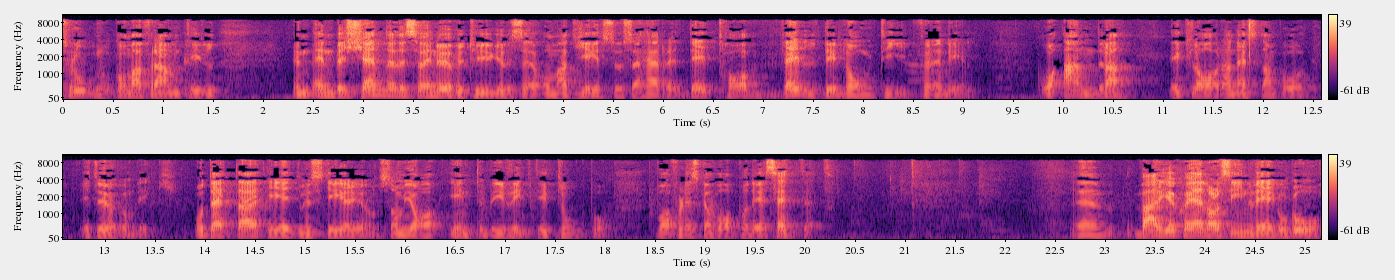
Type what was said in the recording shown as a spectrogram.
tron och komma fram till en, en bekännelse, en övertygelse om att Jesus är Herre. Det tar väldigt lång tid för en del. Och andra är klara nästan på ett ögonblick. Och detta är ett mysterium som jag inte blir riktigt klok på, varför det ska vara på det sättet. Eh, varje själ har sin väg att gå,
